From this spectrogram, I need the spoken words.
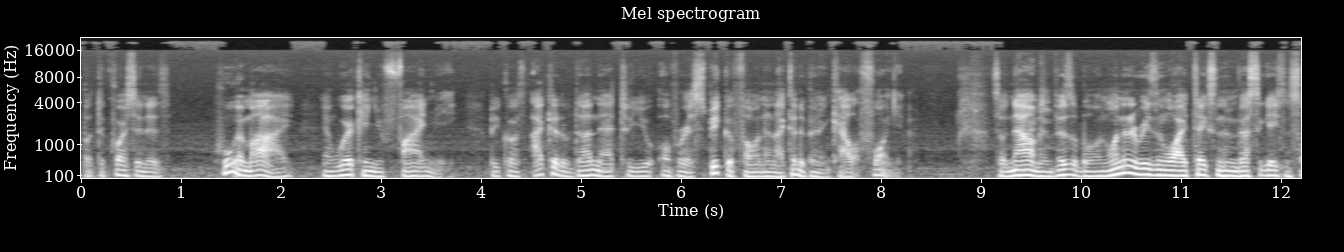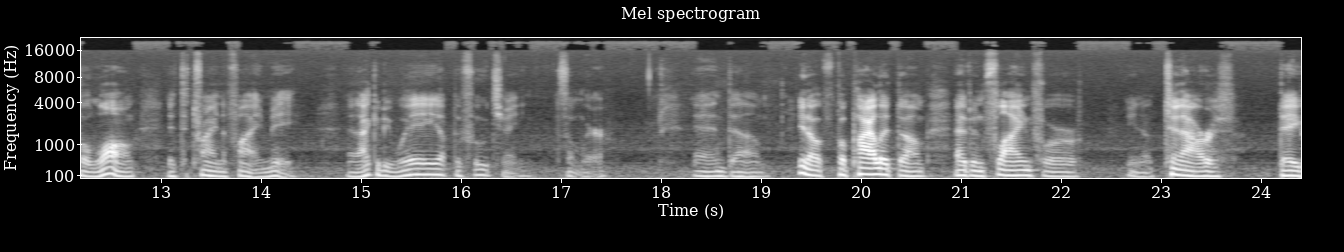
But the question is, who am I, and where can you find me? Because I could have done that to you over a speakerphone, and I could have been in California. So now I'm invisible, and one of the reasons why it takes an investigation so long is to trying to find me, and I could be way up the food chain somewhere. And um, you know, if a pilot um, had been flying for you know 10 hours, day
